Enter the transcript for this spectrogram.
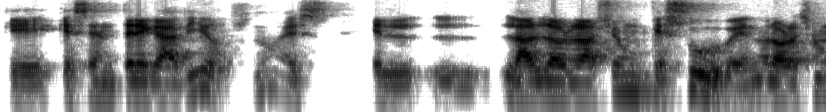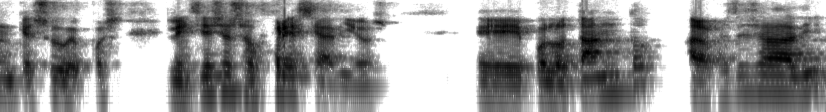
que, se entrega a Dios, ¿no? es la, oración que sube, ¿no? la oración que sube, pues el incienso se ofrece a Dios. Eh, por lo tanto, al ofrecerse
